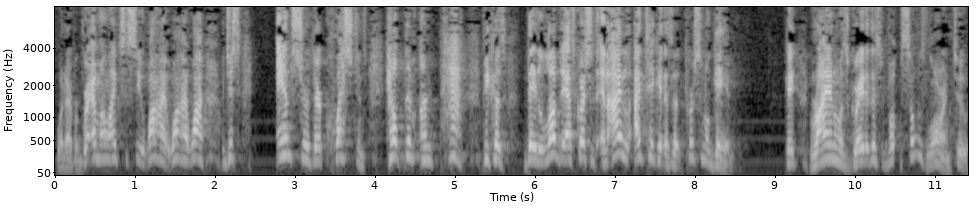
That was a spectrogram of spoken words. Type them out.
whatever. Grandma likes to see why, why, why. Just answer their questions. Help them unpack because they love to ask questions. And I, I take it as a personal game. Okay, Ryan was great at this, but so was Lauren too.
